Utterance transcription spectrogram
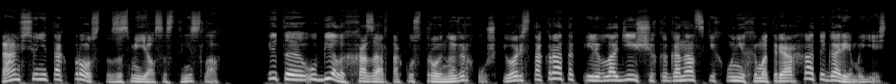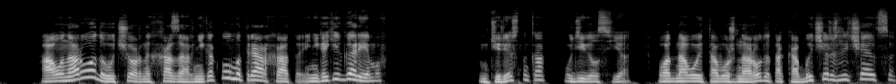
там все не так просто, засмеялся Станислав. Это у белых хазар так устроено у верхушки. У аристократок или владеющих каганатских у них и матриархат, и гаремы есть. А у народа, у черных хазар, никакого матриархата и никаких гаремов. Интересно как, удивился я. У одного и того же народа так обычаи различаются.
